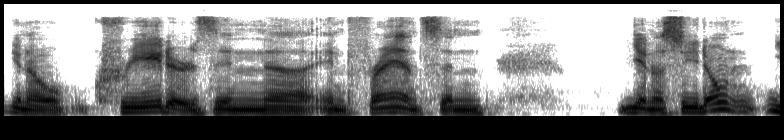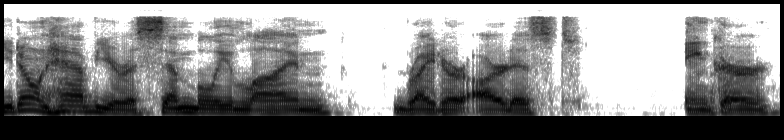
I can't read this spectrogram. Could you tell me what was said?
you know creators in uh, in France and you know so you don't you don't have your assembly line writer artist inker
